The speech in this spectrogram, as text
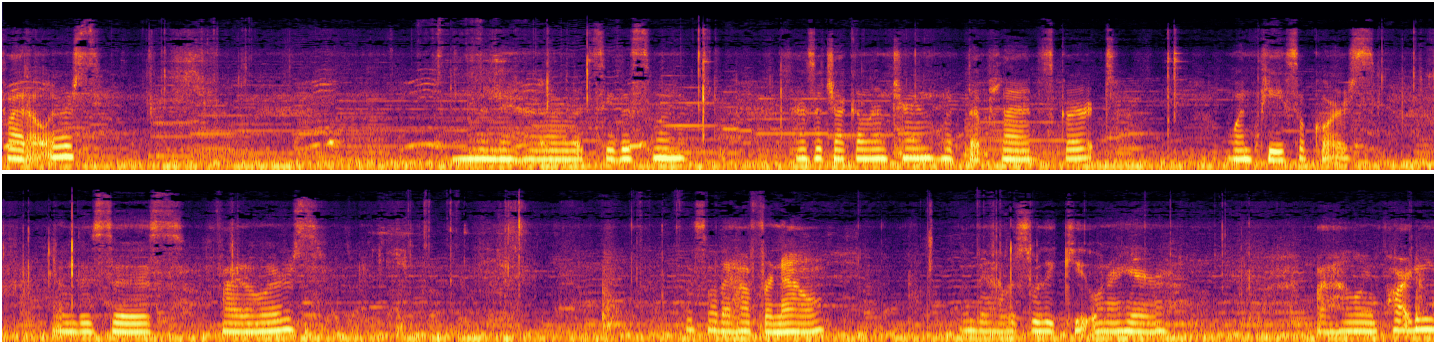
$5. And then they have, let's see, this one has a jack-o'-lantern with the plaid skirt. One piece, of course. And this is $5. That's all they have for now. And they have this really cute one right here by Halloween Party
